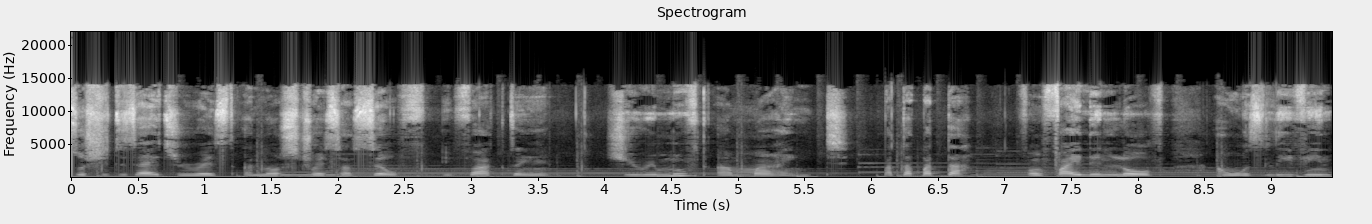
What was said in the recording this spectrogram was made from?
So she decided to rest and not stress herself. In fact, eh, she removed her mind pata pata from finding love and was living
